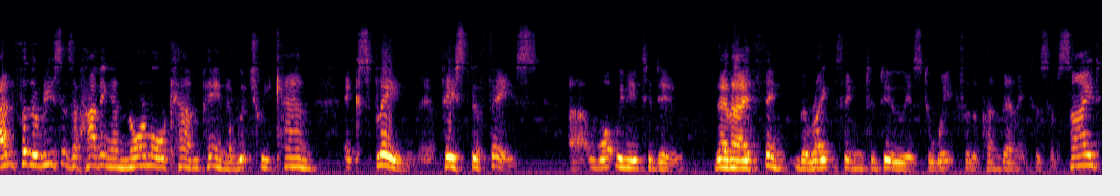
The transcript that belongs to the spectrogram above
and for the reasons of having a normal campaign in which we can explain face to face what we need to do, then I think the right thing to do is to wait for the pandemic to subside.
